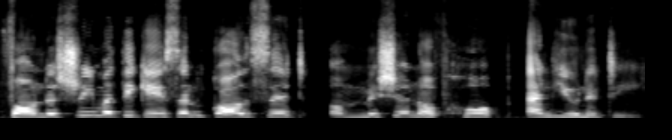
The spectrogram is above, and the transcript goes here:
Founder Srimathy Kesan calls it a mission of hope and unity.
